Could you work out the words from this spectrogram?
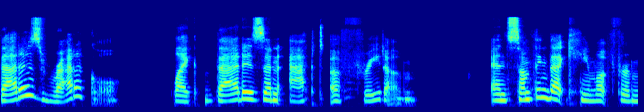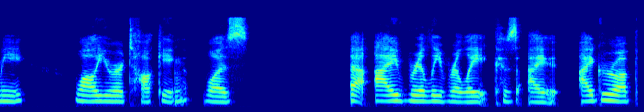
that is radical. Like that is an act of freedom. And something that came up for me while you were talking was that I really relate because I I grew up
